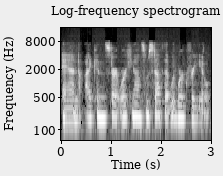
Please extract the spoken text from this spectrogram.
and I can start working on some stuff that would work for you.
